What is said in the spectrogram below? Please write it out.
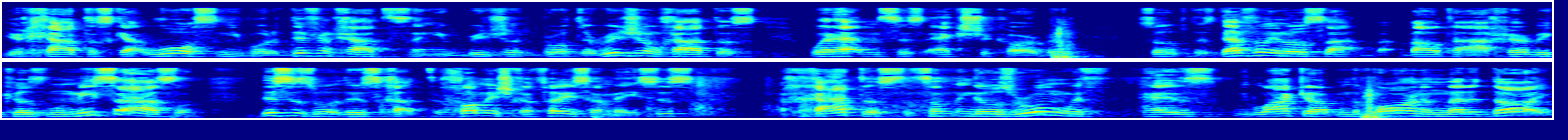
your chatas got lost and you bought a different chatas and you brought the original chatas, what happens to this extra carbon? So there's definitely no balta acher because lemisa asl. This is what there's chomish chatois hamesis. Chatas that something goes wrong with has we lock it up in the barn and let it die.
